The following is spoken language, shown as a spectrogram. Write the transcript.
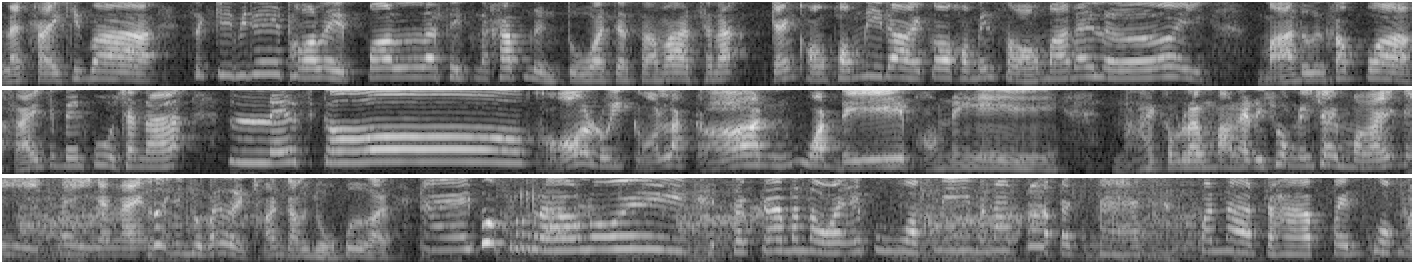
และใครคิดว่าสกีบิดี้ทอร์เรตปรสิตนะครับหนึ่งตัวจะสามารถชนะแก๊งของพอมนี่ได้ก็คอมเมนต์2มาได้เลย มาดูกันครับว่าใครจะเป็นผู้ชนะ let's go ขอลุยก่อนละกันวัดดีพอมนี่นายกำลังมาอะไรในช่วงนี้ใช่ไหมนี่นี่ยังไงเอ้ยยังอยู่ไหมเอ้ยฉันยังอยู่เพื่อน พวกเราเลยจัดการมันหน่อยไอ้พวกนี้มันหน้าตาแปลกๆ มันน่าจะเป็นพวกไหน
